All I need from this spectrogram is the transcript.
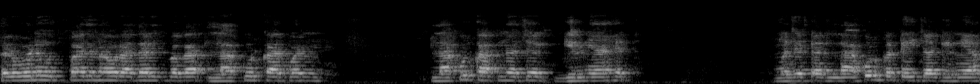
तर वन उत्पादनावर आधारित बघा लाकूड कार्बन लाकूड कापण्याच्या गिरण्या आहेत. म्हणजे त्या लाकूड कटईच्या गिरण्या.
